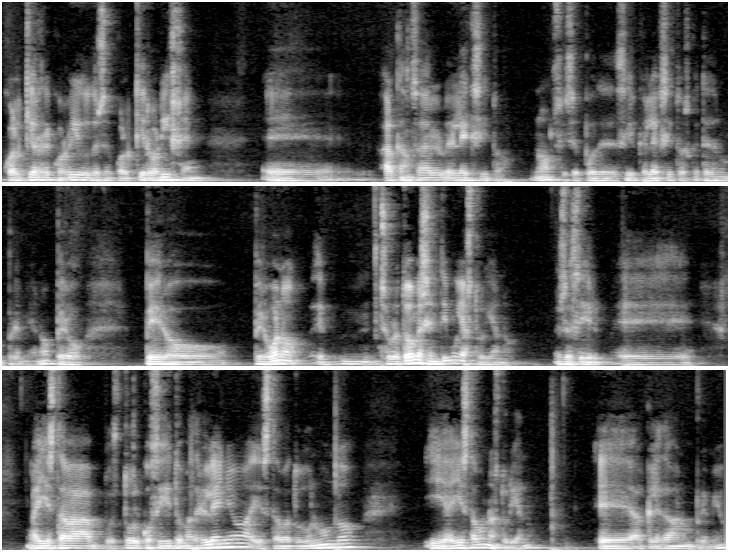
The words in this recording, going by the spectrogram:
cualquier recorrido, desde cualquier origen, eh, alcanzar el éxito. ¿no? Si se puede decir que el éxito es que te den un premio, ¿no? Pero, pero, pero bueno, eh, sobre todo me sentí muy asturiano. Es decir, ahí estaba pues, todo el cocidito madrileño, ahí estaba todo el mundo. Y ahí estaba un asturiano eh, al que le daban un premio.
